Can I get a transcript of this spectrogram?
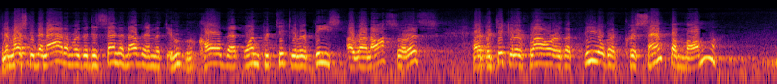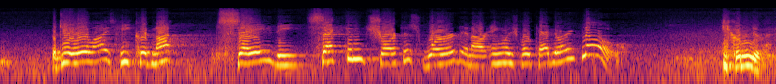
And it must have been Adam or the descendant of him who called that one particular beast a rhinoceros, and a particular flower of the field a chrysanthemum. But do you realize he could not say the second shortest word in our English vocabulary? No. He couldn't do it.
